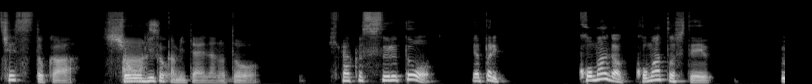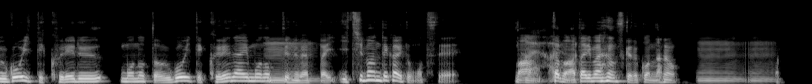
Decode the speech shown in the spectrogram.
チェスとか将棋とかそみたいなのと比較すると、やっぱり駒が駒として動いてくれるものと動いてくれないものっていうのがやっぱりん。一番でかいと思ってて、はいまあ多分当たりはいはい。前なんですけど、こんなの。うーん、うん。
